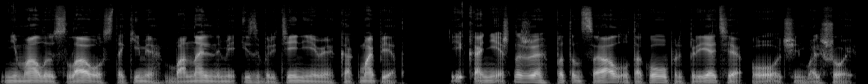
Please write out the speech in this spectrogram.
немалую славу с такими банальными изобретениями, как мопед. И, конечно же, потенциал у такого предприятия очень большой.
